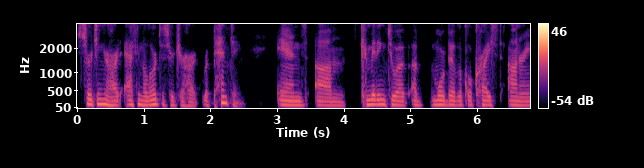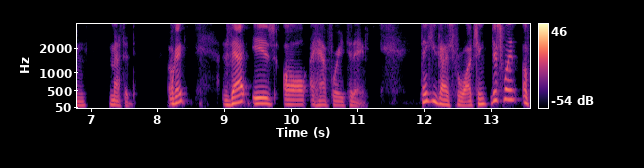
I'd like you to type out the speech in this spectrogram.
searching your heart asking the lord to search your heart repenting and um, committing to a, a more biblical christ honoring method Okay. That is all I have for you today. Thank you guys for watching. This went, of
